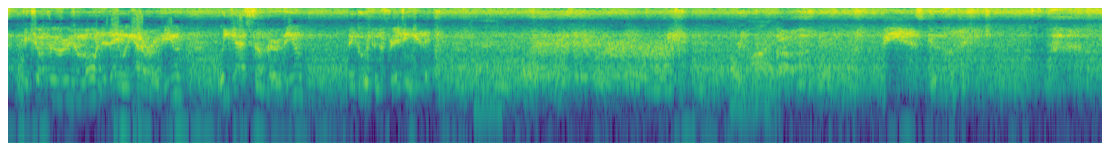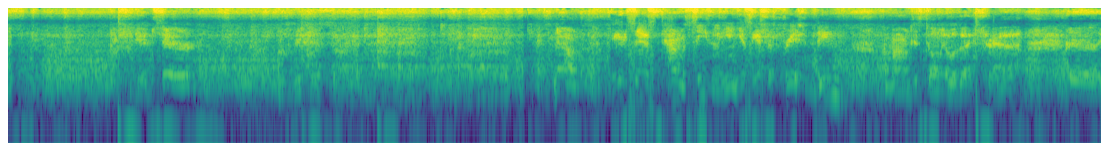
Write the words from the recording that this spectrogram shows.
It's your favorite in the morning. Today we got a review. We got something to review. Then go to the fridge and get it. Okay. Oh my. Man, that's good. Get a chair. Let's this uh, It's that time of season again. Just get the fresh dew. My mom just told me to look extra. Uh,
